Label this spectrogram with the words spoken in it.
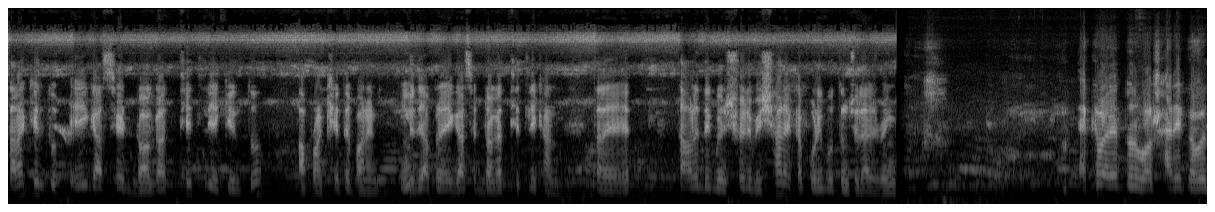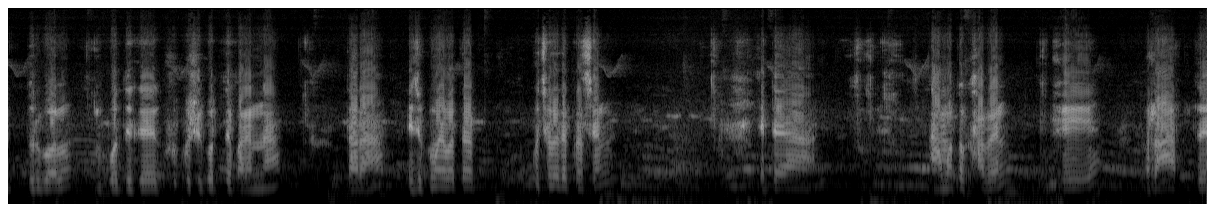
তারা কিন্তু এই গাছের ডগা থিতলিয়ে কিন্তু আপনারা খেতে পারেন। যদি আপনারা এই গাছের ডগা থিতলি খান, তাহলে তাহলে দেখবেন শরীরে বিশাল একটা পরিবর্তন চলে আসবে। একেবারে দুর্বল, শারীরিকভাবে দুর্বল বোধকে খুশি করতে পারেন না তারা। এই যে কুমার বাতার কুচলে দেখতেছেন, এটা আমার তো খাবেন, খেয়ে রাত্রে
